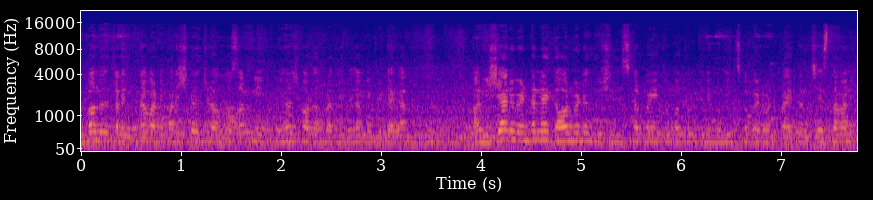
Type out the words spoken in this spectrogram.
ఇబ్బందులు తలెత్తినా వాటిని పరిష్కరించడం కోసం మీ నియోజకవర్గ ప్రతినిధిగా మీ బిడ్డగా ఆ విషయాన్ని వెంటనే గవర్నమెంట్ దృష్టి తీసుకుపోయి తుంగతుర్తిని ముందుకు తీసుకుపోయేటువంటి ప్రయత్నం చేస్తామని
